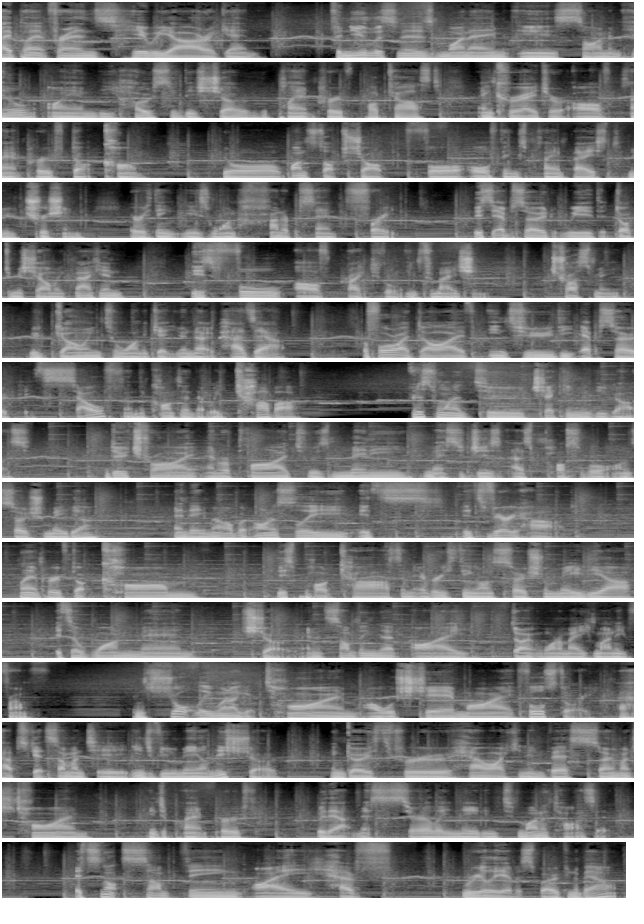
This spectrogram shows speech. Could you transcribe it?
Hey, plant friends, here we are again. For new listeners, my name is Simon Hill. I am the host of this show, the Plant Proof Podcast, and creator of plantproof.com, your one stop shop for all things plant based nutrition. Everything is 100% free. This episode with Dr. Michelle McMacken is full of practical information. Trust me, you're going to want to get your notepads out. Before I dive into the episode itself and the content that we cover, I just wanted to check in with you guys. I do try and reply to as many messages as possible on social media and email, but honestly, it's it's very hard. Plantproof.com, this podcast, and everything on social media, it's a one man show, and it's something that I don't want to make money from. And shortly, when I get time, I will share my full story. Perhaps get someone to interview me on this show and go through how I can invest so much time into plant proof without necessarily needing to monetize it. It's not something I have really ever spoken about.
